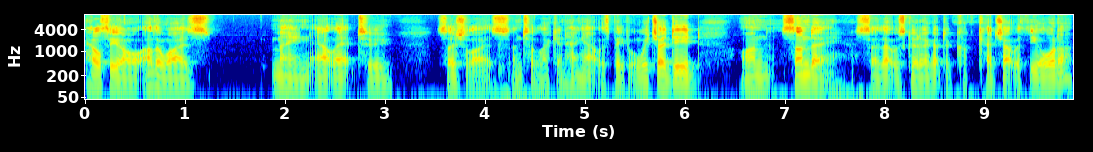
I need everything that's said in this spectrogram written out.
healthy or otherwise main outlet to socialize until I can hang out with people, which I did on Sunday. So that was good. I got to c- catch up with the order,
